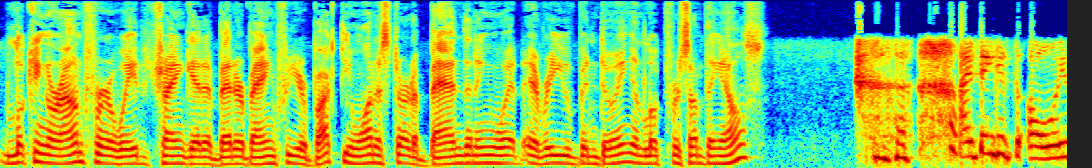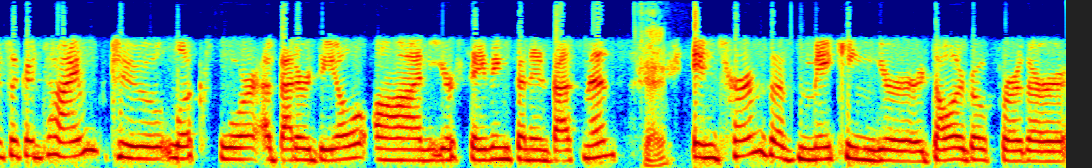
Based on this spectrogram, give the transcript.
looking around for a way to try and get a better bang for your buck? Do you want to start abandoning whatever you've been doing and look for something else? I think it's always a good time to look for a better deal on your savings and investments. Okay. In terms of making your dollar go further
